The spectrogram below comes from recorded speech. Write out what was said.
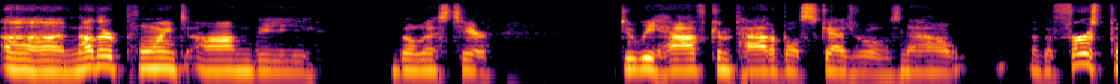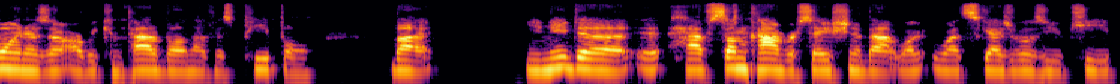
Uh, another point on the the list here. Do we have compatible schedules? Now, the first point is are we compatible enough as people? But you need to uh, have some conversation about what, what schedules you keep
